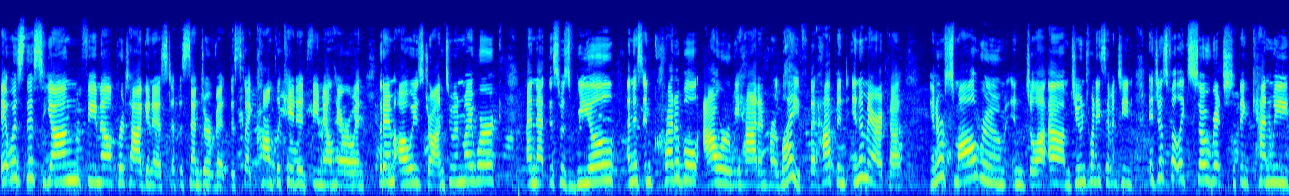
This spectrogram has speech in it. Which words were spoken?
It was this young female protagonist at the center of it, this like complicated female heroine that I'm always drawn to in my work, and that this was real and this incredible hour we had in her life that happened in America. In her small room in July, um, June 2017, it just felt like so rich to think: Can we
